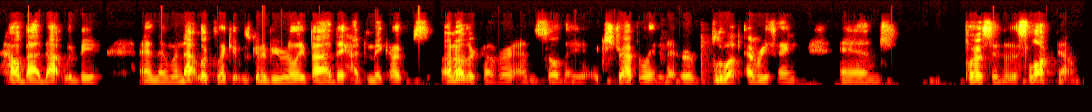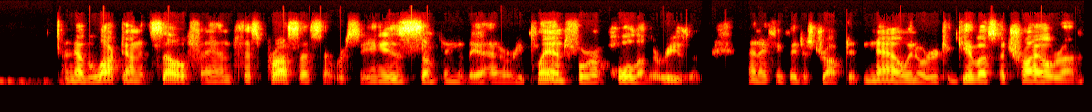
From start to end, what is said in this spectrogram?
how bad that would be. And then when that looked like it was going to be really bad, they had to make up another cover, and so they extrapolated it or blew up everything and put us into this lockdown. And now the lockdown itself and this process that we're seeing is something that they had already planned for a whole other reason. And I think they just dropped it now in order to give us a trial run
